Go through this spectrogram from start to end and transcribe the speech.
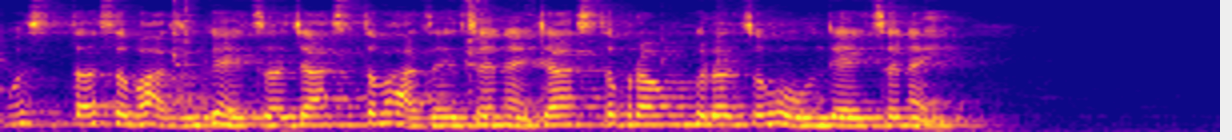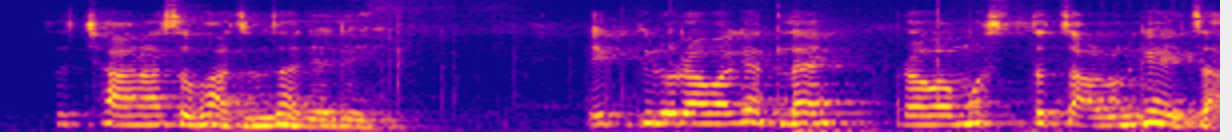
मस्त असं भाजून घ्यायचं. जास्त भाजायचं नाही. जास्त ब्राऊन कलरचं होऊन द्यायचं नाही. असं छान असं भाजून झालेलं आहे. एक किलो रवा घेतला आहे रवा मस्त चाळून घ्यायचा.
